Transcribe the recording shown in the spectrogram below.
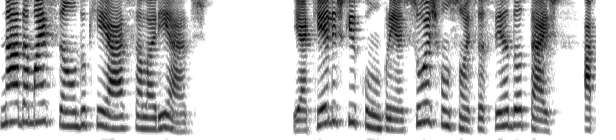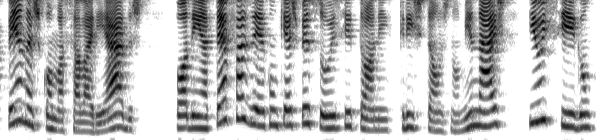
nada mais são do que assalariados. E aqueles que cumprem as suas funções sacerdotais apenas como assalariados podem até fazer com que as pessoas se tornem cristãos nominais e os sigam,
